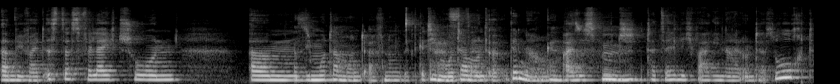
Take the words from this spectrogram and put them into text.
Ähm, wie weit ist das vielleicht schon? Ähm, also die Muttermundöffnung wird getastet. Die Muttermundöffnung, genau. genau. Also es wird mhm. tatsächlich vaginal untersucht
